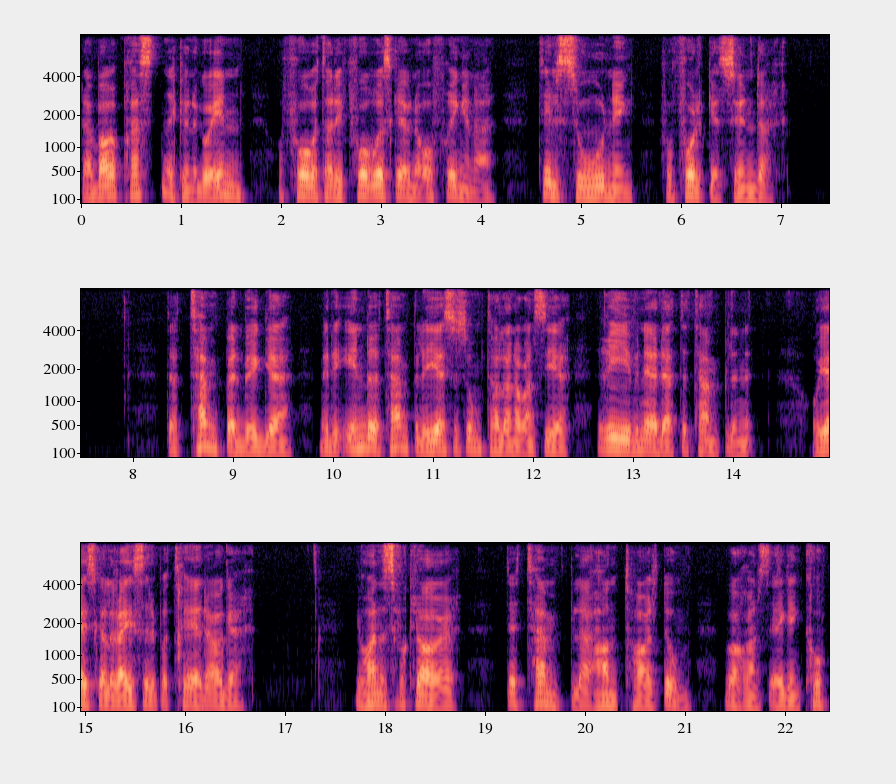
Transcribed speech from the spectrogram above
der bare prestene kunne gå inn og foreta de foreskrevne ofringene til soning for folkets synder. Det er tempelbygget med det indre tempelet Jesus omtaler når han sier 'riv ned dette tempelet, og jeg skal reise det på tre dager'. Johannes forklarer det tempelet han talte om, var hans egen kropp.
